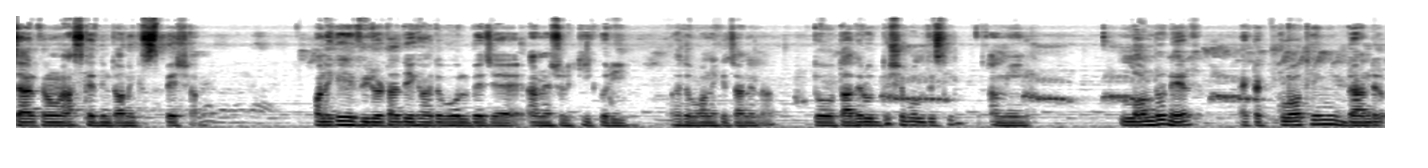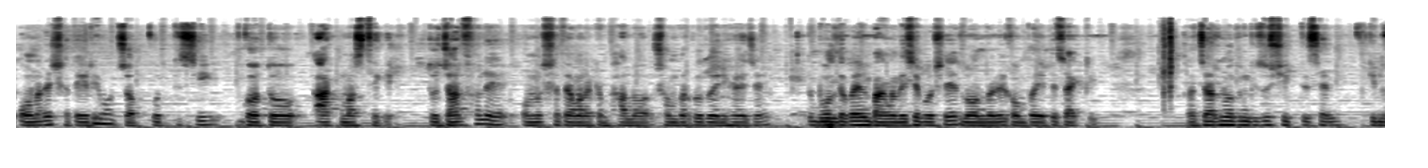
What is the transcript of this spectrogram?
যার কারণে আজকের দিনটা অনেক স্পেশাল অনেকে এই ভিডিওটা দেখে হয়তো বলবে যে, আমি আসলে কি করি? হয়তো অনেকে জানে না। তো তাদের উদ্দেশ্যে বলতেছি, আমি লন্ডনের একটা ক্লথিং ব্র্যান্ডের ওনারের সাথে রিমোট জব করতেছি গত আট মাস থেকে। তো যার ফলে ওনার সাথে আমার একটা ভালো সম্পর্ক তৈরি হয়ে যায়। তো বলতে পারেন বাংলাদেশে বসে লন্ডনের কোম্পানিতে চাকরি। যারা নতুন কিছু শিখতেছেন, কিন্তু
